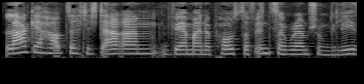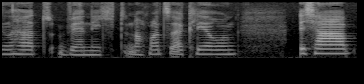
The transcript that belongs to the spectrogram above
lag ja hauptsächlich daran, wer meine Posts auf Instagram schon gelesen hat, wer nicht, nochmal zur Erklärung. Ich habe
